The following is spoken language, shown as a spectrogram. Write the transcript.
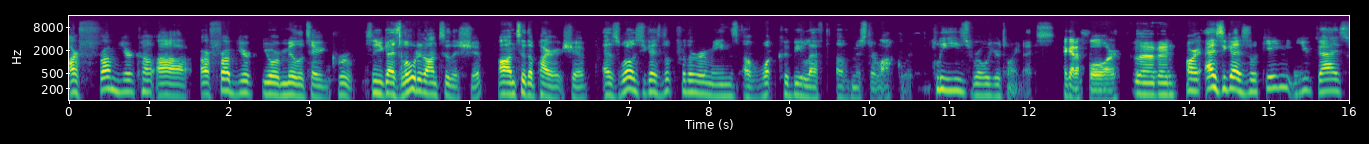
are from your co- uh are from your your military group. So you guys loaded onto the ship, onto the pirate ship, as well as you guys look for the remains of what could be left of Mr. Lockwood. Please roll your 20 dice. I got a four. 11. All right, as you guys looking, you guys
